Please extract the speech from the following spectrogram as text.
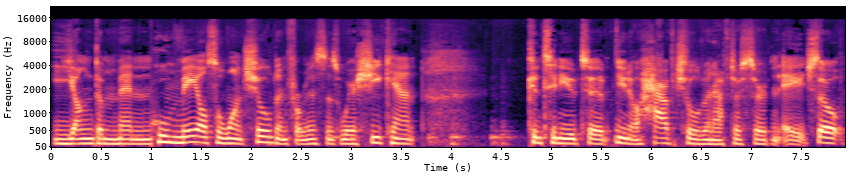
younger men who may also want children, for instance, where she can't continue to, you know, have children after a certain age. So,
